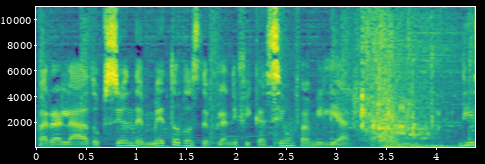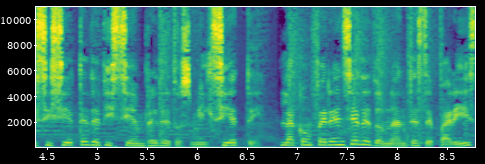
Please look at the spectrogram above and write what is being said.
para la adopción de métodos de planificación familiar. 17 de diciembre de 2007, la Conferencia de Donantes de París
